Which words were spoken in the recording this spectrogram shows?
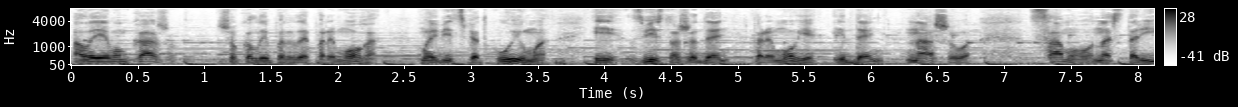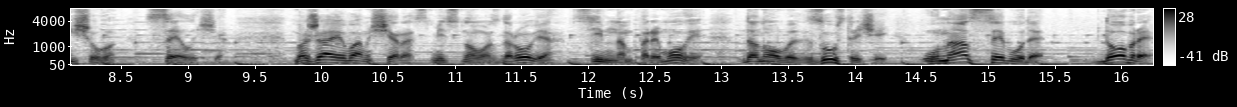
але я вам кажу, що коли прийде перемога, ми відсвяткуємо. І, звісно ж, день перемоги і день нашого самого найстарішого селища. Бажаю вам ще раз міцного здоров'я, всім нам перемоги. До нових зустрічей. У нас все буде добре.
